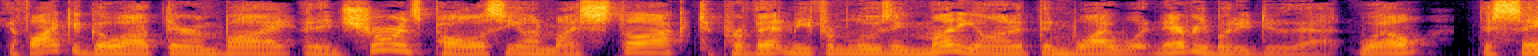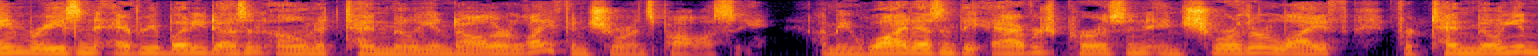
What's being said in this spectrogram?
if I could go out there and buy an insurance policy on my stock to prevent me from losing money on it, then why wouldn't everybody do that? Well, the same reason everybody doesn't own a $10 million life insurance policy. I mean, why doesn't the average person insure their life for $10 million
